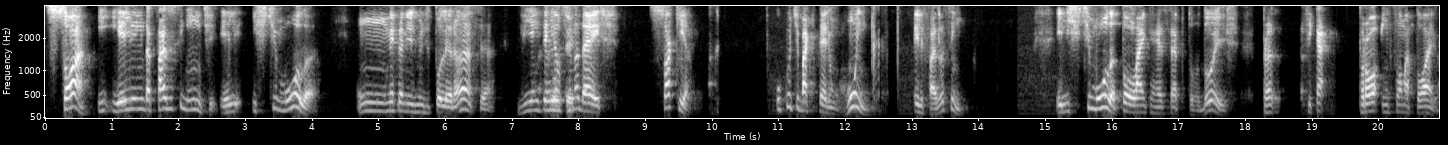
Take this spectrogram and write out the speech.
Só, e, e ele ainda faz o seguinte: ele estimula um mecanismo de tolerância via interleucina 10. Só que o Cutibacterium ruim, ele faz assim. Ele estimula Toll-like receptor 2 para ficar pró-inflamatório.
